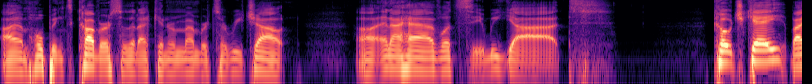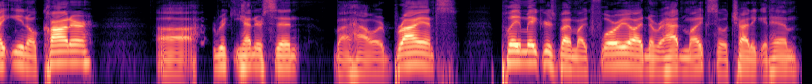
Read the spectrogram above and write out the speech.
I am hoping to cover so that I can remember to reach out. Uh, and I have, let's see, we got Coach K by Ian O'Connor, uh, Rickey Henderson by Howard Bryant, Playmakers by Mike Florio. I'd never had Mike, so I'll try to get him.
